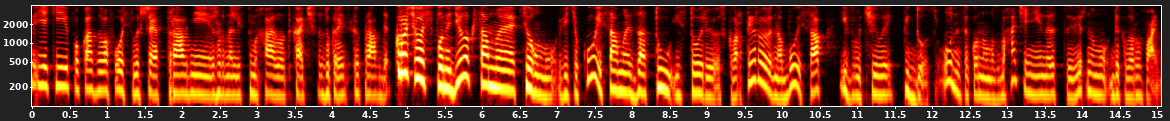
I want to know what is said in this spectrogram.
які показував ось лише в травні журналіст Михайло Ткач з української правди. Коротше, ось в понеділок саме цьому Вітюку, і саме за ту історію з квартирою НАБУ і САП і вручили підозру у незаконному збагаченні і недостовірному декларуванні.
